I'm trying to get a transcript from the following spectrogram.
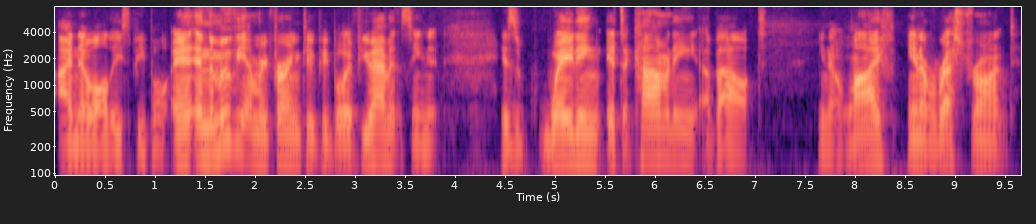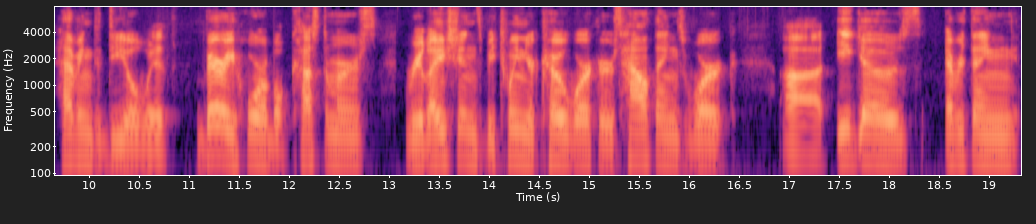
I know all these people. And, and the movie I'm referring to, people, if you haven't seen it, is Waiting. It's a comedy about, you know, life in a restaurant, having to deal with very horrible customers, relations between your coworkers, how things work, uh, egos, everything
